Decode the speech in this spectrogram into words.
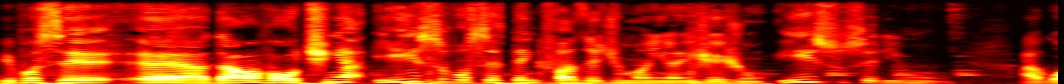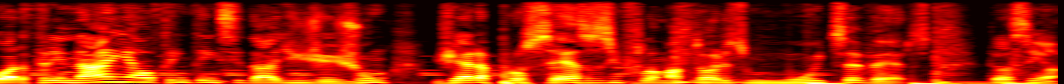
e você é, dá uma voltinha, isso você tem que fazer de manhã em jejum. Isso seria um. Agora, treinar em alta intensidade em jejum gera processos inflamatórios muito severos. Então, assim, ó,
